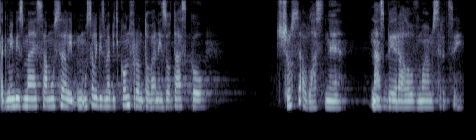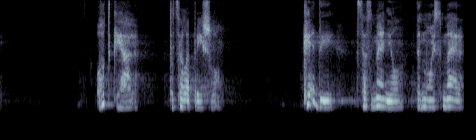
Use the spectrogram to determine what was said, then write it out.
tak my by sme sa museli, museli by sme byť konfrontovaní s otázkou, čo sa vlastne nazbieralo v mojom srdci. Odkiaľ to celé prišlo? Kedy sa zmenil ten môj smer,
